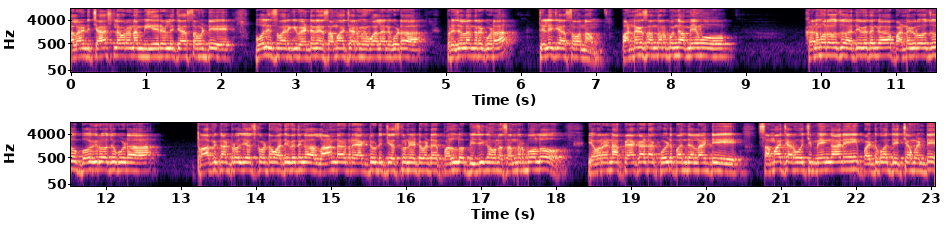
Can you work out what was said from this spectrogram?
అలాంటి చేష్టలు ఎవరైనా మీ ఏరియాలో చేస్తూ ఉంటే పోలీస్ వారికి వెంటనే సమాచారం ఇవ్వాలని కూడా ప్రజలందరూ కూడా తెలియజేస్తూ ఉన్నాం. పండగ సందర్భంగా మేము కనుమ రోజు అదేవిధంగా పండగ రోజు భోగి రోజు కూడా ట్రాఫిక్ కంట్రోల్ చేసుకోవటం అదేవిధంగా లాండ్ ఆర్డర్ యాక్టివిటీ చేసుకునేటువంటి పనుల్లో బిజీగా ఉన్న సందర్భంలో ఎవరైనా పేకాట కోడి పందెం లాంటి సమాచారం వచ్చి మేము కానీ పట్టుకొని తెచ్చామంటే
